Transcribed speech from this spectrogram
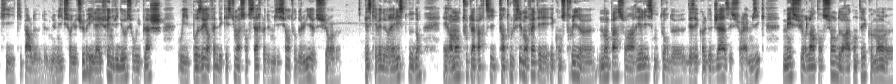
qui, qui, parle de, de, musique sur YouTube et il avait fait une vidéo sur Whiplash où il posait en fait des questions à son cercle de musiciens autour de lui sur qu'est-ce qu'il y avait de réaliste dedans. Et vraiment, toute la partie, enfin, tout le film, en fait, est, construit euh, non pas sur un réalisme autour de, des écoles de jazz et sur la musique, mais sur l'intention de raconter comment, euh,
